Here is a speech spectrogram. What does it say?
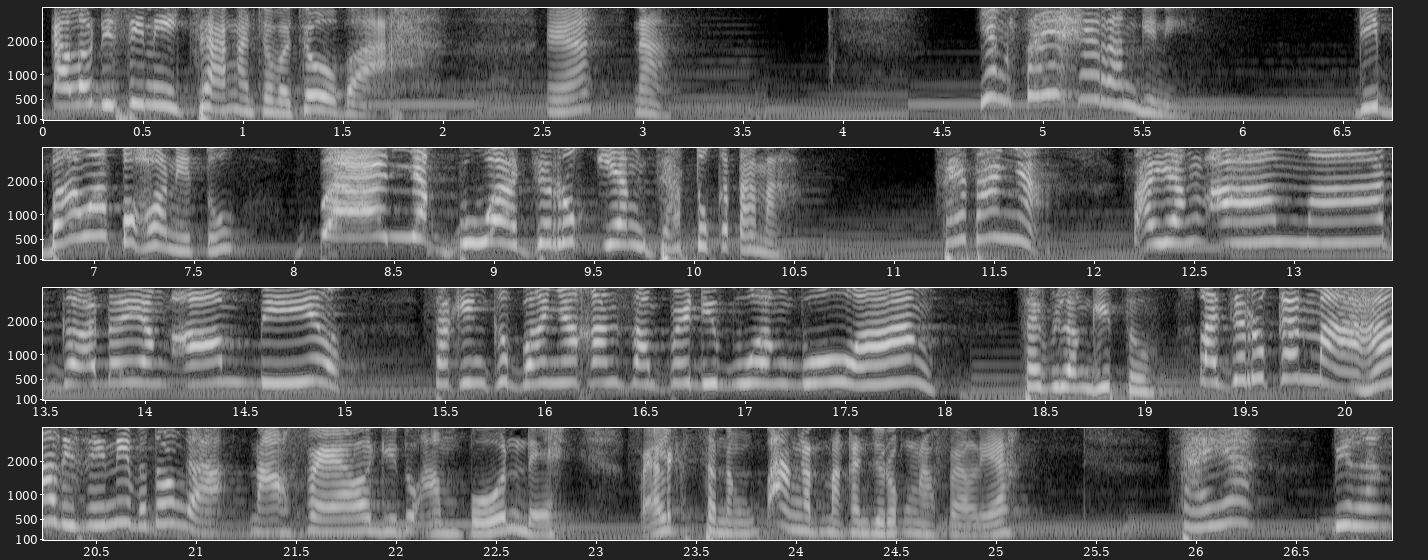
kalau di sini jangan coba-coba. Ya. Nah, yang saya heran gini. Di bawah pohon itu banyak buah jeruk yang jatuh ke tanah. Saya tanya, sayang amat gak ada yang ambil. Saking kebanyakan sampai dibuang-buang. Saya bilang gitu, lah jeruk kan mahal di sini betul nggak? Navel gitu, ampun deh. Felix seneng banget makan jeruk navel ya. Saya bilang,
